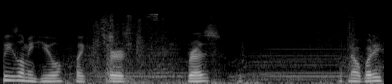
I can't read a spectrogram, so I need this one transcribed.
Please let me heal, like or res. Nobody.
